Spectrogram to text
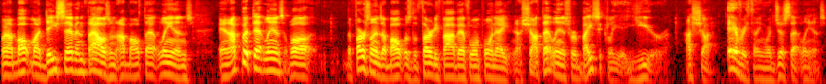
when I bought my D7000. I bought that lens. And I put that lens, well, the first lens I bought was the 35 f1.8. And I shot that lens for basically a year. I shot everything with just that lens.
